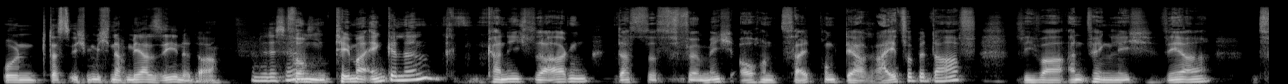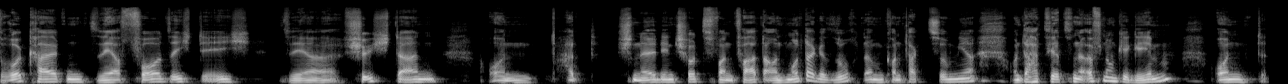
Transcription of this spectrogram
und dass ich mich nach mehr sehne da. Zum Thema Enkelin kann ich sagen, dass es für mich auch ein Zeitpunkt der Reife bedarf. Sie war anfänglich sehr zurückhaltend, sehr vorsichtig, sehr schüchtern und hat schnell den Schutz von Vater und Mutter gesucht im Kontakt zu mir. Und da hat es jetzt eine Öffnung gegeben. Und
